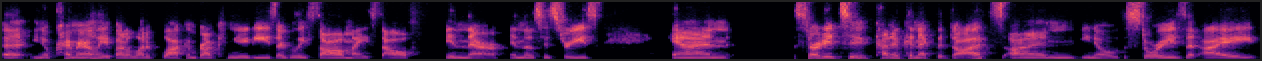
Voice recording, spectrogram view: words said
uh, you know, primarily about a lot of Black and Brown communities, I really saw myself in there, in those histories, and started to kind of connect the dots on, you know, the stories that I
